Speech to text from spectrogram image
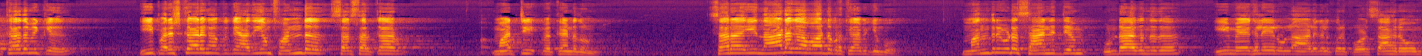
അക്കാദമിക്ക് ഈ പരിഷ്കാരങ്ങൾക്കൊക്കെ അധികം ഫണ്ട് സർ സർക്കാർ മാറ്റി വെക്കേണ്ടതുണ്ട്. സർ ഈ നാടക അവാർഡ് പ്രഖ്യാപിക്കുമ്പോൾ മന്ത്രിയുടെ സാന്നിധ്യം ഉണ്ടാകുന്നത് ഈ മേഖലയിലുള്ള ആളുകൾക്ക് ഒരു പ്രോത്സാഹനവും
